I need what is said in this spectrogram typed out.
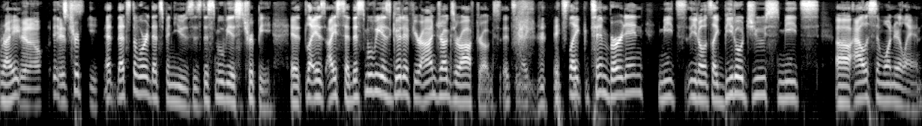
right? You know, It's, trippy. That that's the word that's been used. Is this movie is trippy? It like as I said, this movie is good if you're on drugs or off drugs. It's like it's like Tim Burton meets you know it's like Beetlejuice meets uh, Alice in Wonderland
